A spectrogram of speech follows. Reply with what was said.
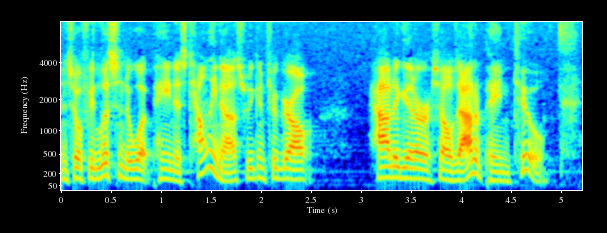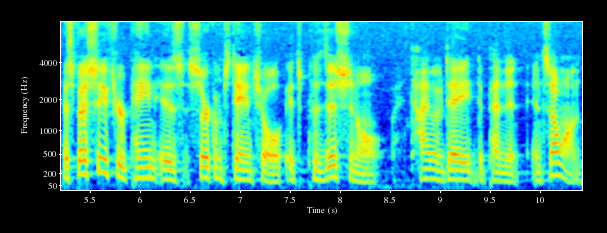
And so if we listen to what pain is telling us, we can figure out how to get ourselves out of pain too. Especially if your pain is circumstantial, it's positional, time of day dependent, and so on.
